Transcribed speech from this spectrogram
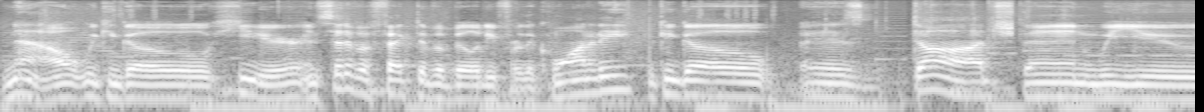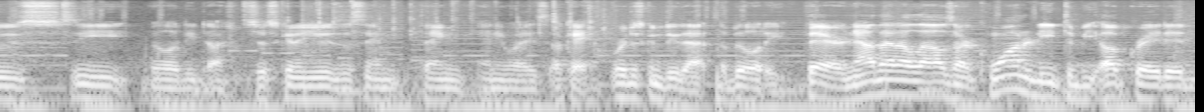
Now we can go here instead of effective ability for the quantity. We can go is dodge, then we use the ability dodge. It's just gonna use the same thing anyways. Okay, we're just gonna do that ability. There, now that allows our quantity to be upgraded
